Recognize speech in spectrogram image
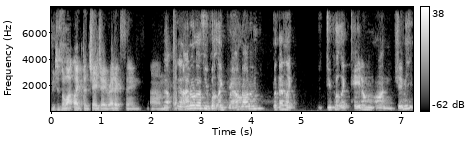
which is a lot like the JJ Redick thing. Um, Yeah. And I don't know if you put like Brown on him, but then like, do you put like Tatum on Jimmy?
